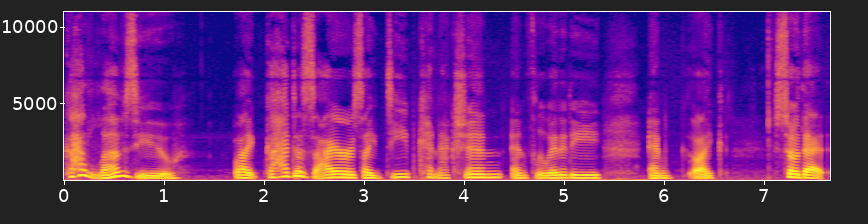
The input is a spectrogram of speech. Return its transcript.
God loves you. Like, God desires like deep connection and fluidity, and like, so that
